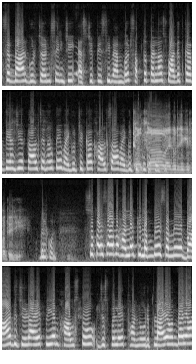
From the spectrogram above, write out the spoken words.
ਸਰਦਾਰ ਗੁਰਚਰਨ ਸਿੰਘ ਜੀ ਐਸਜੀਪੀਸੀ ਮੈਂਬਰ ਸਭ ਤੋਂ ਪਹਿਲਾਂ ਸਵਾਗਤ ਕਰਦੇ ਹਾਂ ਜੀ ਅਕਾਲ ਚੈਨਲ ਤੇ। ਵਾਹਿਗੁਰੂ ਜੀ ਕਾ ਖਾਲਸਾ ਵਾਹਿਗੁਰੂ ਜੀ ਕੀ ਫਤਿਹ ਜੀ। ਵਾਹਿਗੁਰੂ ਜੀ ਕੀ ਫਤਿਹ ਜੀ। ਬਿਲਕੁਲ। ਸੋ ਭਾਈ ਸਾਹਿਬ ਹਾਲਾਂਕਿ ਲੰਬੇ ਸਮੇਂ ਬਾਅਦ ਜਿਹੜਾ ਹੈ ਪੀਐਮ ਹਾਊਸ ਤੋਂ ਜਿਸ ਵੇਲੇ ਤੁਹਾਨੂੰ ਰਿਪਲਾਈ ਆਉਂਦਾ ਆ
